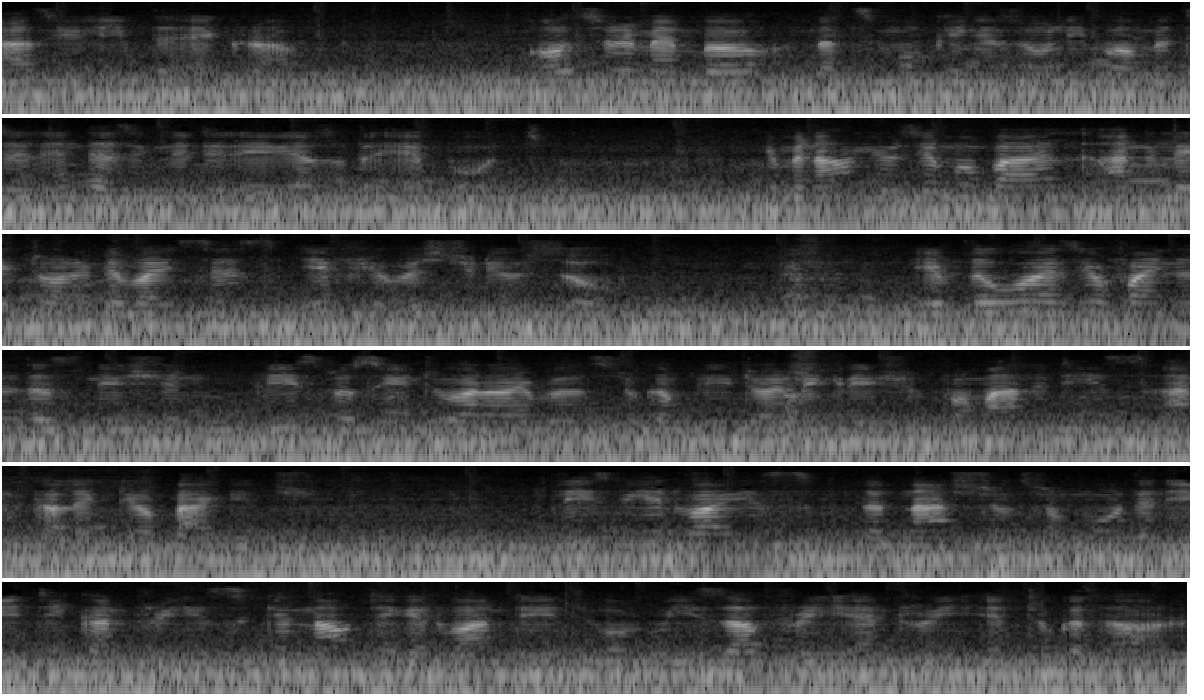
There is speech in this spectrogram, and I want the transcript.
as you leave the aircraft. Also remember that smoking is only permitted in designated areas of the airport. You may now use your mobile and electronic devices if you wish to do so. If Doha is your final destination, please proceed to arrivals to complete your immigration formalities and collect your baggage. Please be advised that nationals from more than 80 countries can now take advantage of visa-free entry into Qatar.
